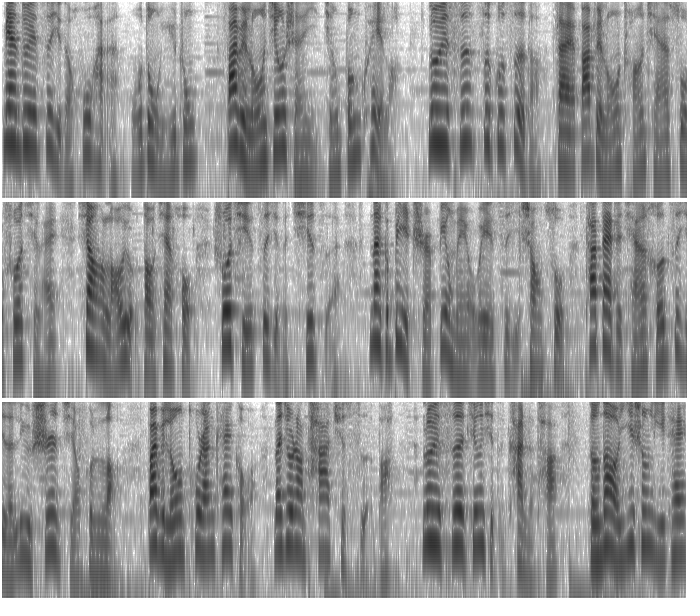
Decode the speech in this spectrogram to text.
面对自己的呼喊，无动于衷。巴比龙精神已经崩溃了。路易斯自顾自地在巴比龙床前诉说起来，向老友道歉后，说起自己的妻子。那个 bitch 并没有为自己上诉，他带着钱和自己的律师结婚了。巴比龙突然开口：“那就让他去死吧。”路易斯惊喜地看着他。等到医生离开，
